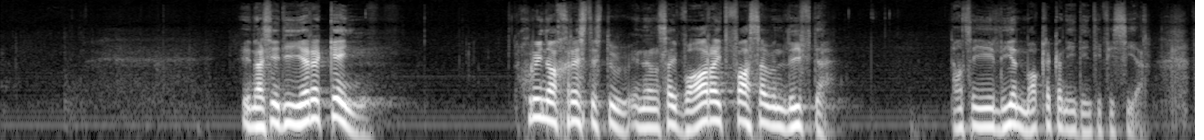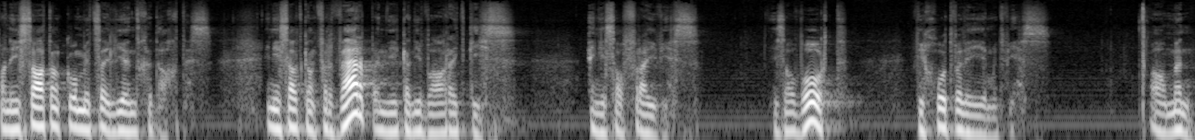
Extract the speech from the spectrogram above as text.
En as jy die Here ken, groei na Christus toe en in sy waarheid vashou in liefde, dan sal jy leuen maklik kan identifiseer wanneer die Satan kom met sy leengedagtes. En jy sal dit kan verwerp en jy kan die waarheid kies en jy sal vry wees. Jy sal word wie God wil hê jy moet wees. Amen.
